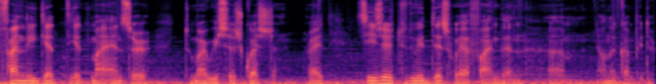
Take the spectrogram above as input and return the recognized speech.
finally get get my answer to my research question. Right? It's easier to do it this way, I find, than um, on the computer.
